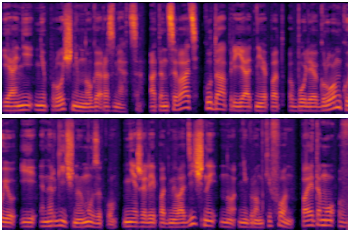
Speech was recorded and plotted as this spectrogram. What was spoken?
и они не прочь немного размяться. А танцевать куда приятнее под более громкую и энергичную музыку, нежели под мелодичный, но не громкий фон. Поэтому в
